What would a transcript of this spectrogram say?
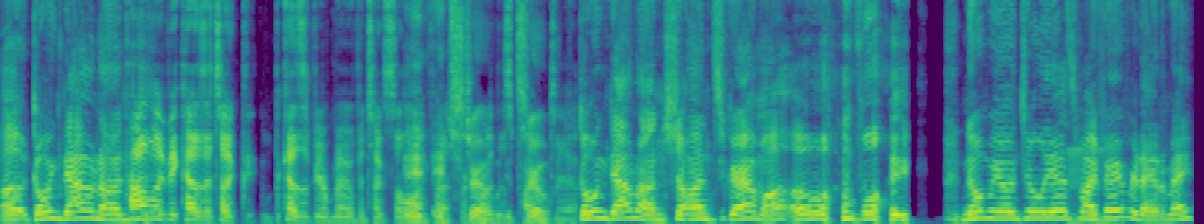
Uh, going down on Probably because it took, because of your move, it took so long It- for it's us to true. It's true. too. Going down on Shaun's grandma. Oh boy. Nomeo and Juliet's my Mm. favorite anime.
